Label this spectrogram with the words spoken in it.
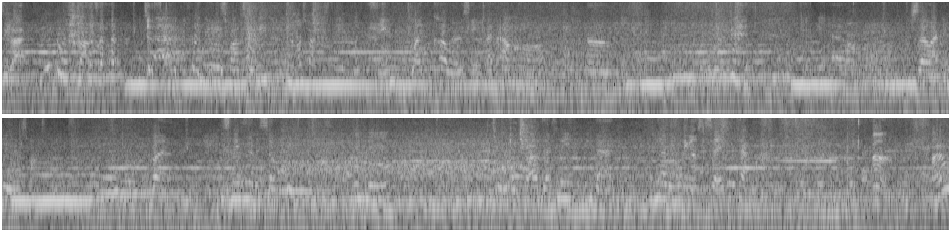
Do that. we were responsible. Just like we were responsible. We, for the most part, we stayed with the same like color, same type of alcohol. Um, yeah. So I think we were responsible. But this neighborhood is so cute. Mm-hmm. It's really cute. So I'll definitely be back. Do you have anything else to say for the camera? I don't.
